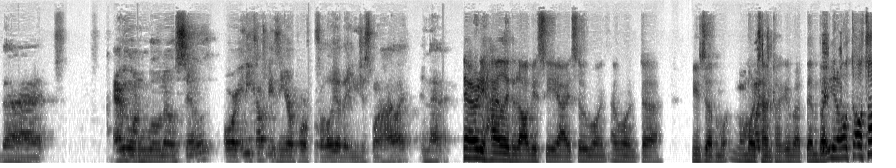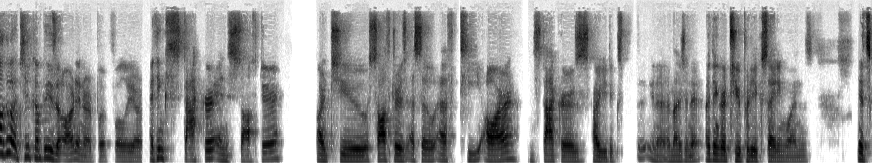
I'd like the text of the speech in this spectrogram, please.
that everyone will know soon, or any companies in your portfolio that you just want to highlight in that? I already highlighted Obviously AI, so I won't I won't uh, use up more, more, time talking about them. But you know, I'll, I'll talk about two companies that aren't in our portfolio. I think Stacker and Softr are two. Softr is S O F T R, and Stacker is how you'd you know imagine it. I think are two pretty exciting ones. It's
